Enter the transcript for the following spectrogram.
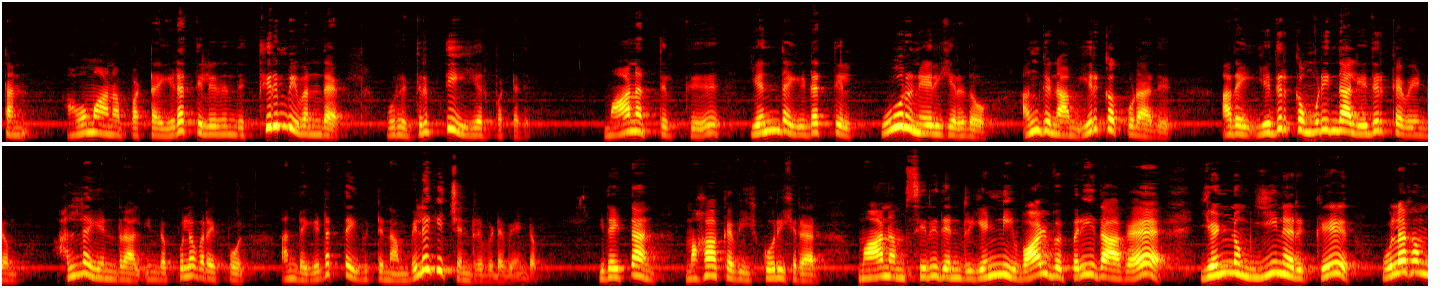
தன் அவமானப்பட்ட இடத்திலிருந்து திரும்பி வந்த ஒரு திருப்தி ஏற்பட்டது. மானத்திற்கு எந்த இடத்தில் ஊறு நேருகிறதோ அங்கு நாம் இருக்கக்கூடாது. அதை எதிர்க்க முடிந்தால் எதிர்க்க வேண்டும். அல்ல என்றால் இந்த புலவரைப் போல் அந்த இடத்தை விட்டு நாம் விலகிச் சென்று விட வேண்டும். இதைத்தான் மகாகவி கூறுகிறார். மானம் சிறிதென்று எண்ணி வாழ்வு பெரிதாக எண்ணும் ஈனருக்கு உலகம்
